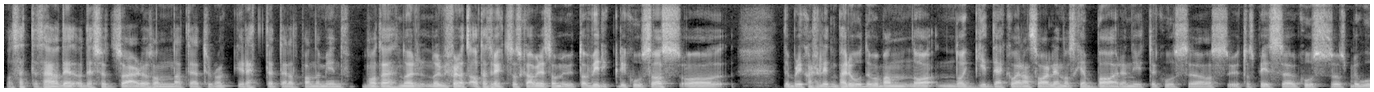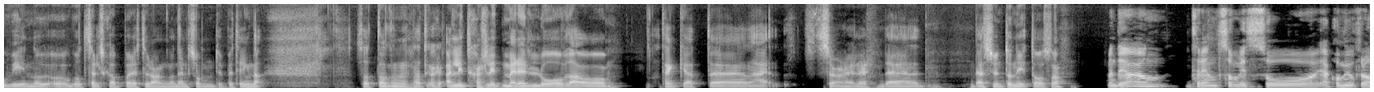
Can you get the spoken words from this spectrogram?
å sette seg. Og, det, og, dessuten så er det jo sånn at jeg tror nok rett etter at pandemien på en måte, når, når, vi føler at alt er trygt, så skal vi liksom ut og virkelig kose oss. og det blir kanskje en liten periode hvor man nå, nå gidder jeg ikke å være ansvarlig, nå skal jeg bare nyte, kose oss, ut og spise, kose oss med god vin og, og godt selskap på restaurant og den sånne type ting. da. Så at det er litt, kanskje litt mer lov da, å tenke at eh, nei, søren heller, det, det er sunt å nyte også. Men det er jo en trend som vi så Jeg kom jo fra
